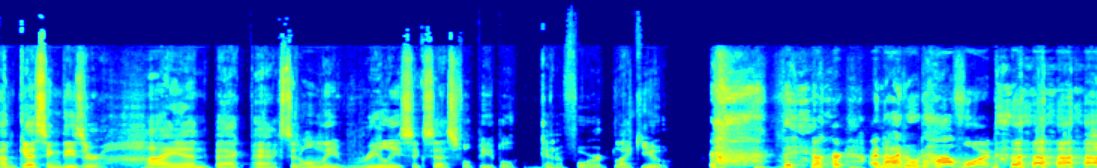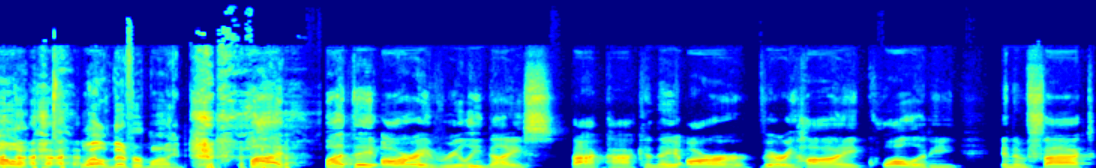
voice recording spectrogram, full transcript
I'm guessing these are high end backpacks that only really successful people can afford, like you. they are, and I don't have one. oh well, never mind. but but they are a really nice backpack and they are very high quality. And in fact,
